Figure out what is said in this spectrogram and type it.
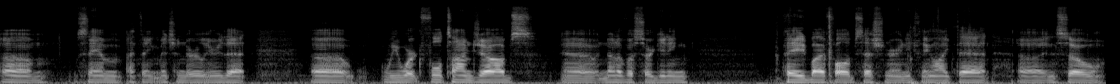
Um, Sam, I think, mentioned earlier that uh, we work full time jobs. Uh, none of us are getting paid by Fall Obsession or anything like that, uh, and so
